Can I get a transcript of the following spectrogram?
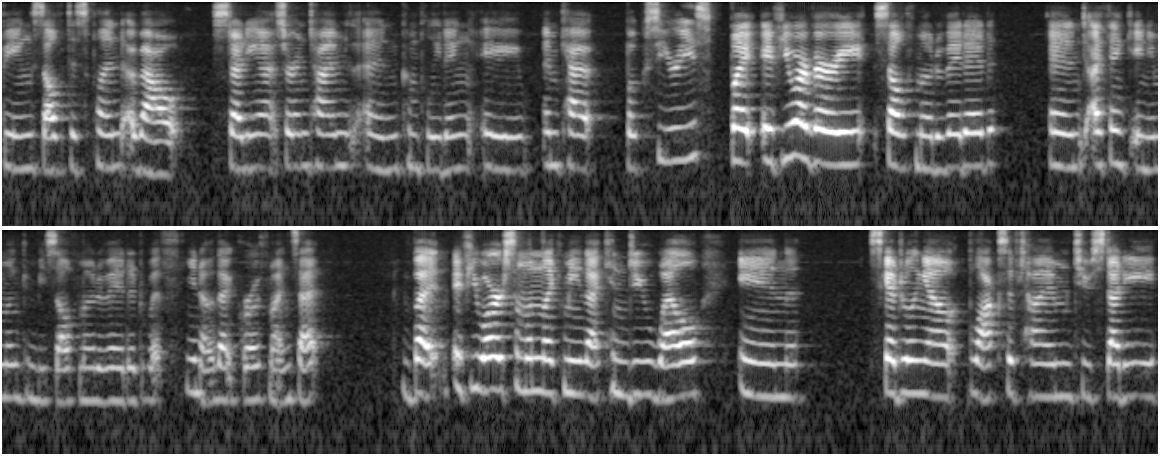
being self-disciplined about studying at certain times and completing a MCAT book series. But if you are very self-motivated and I think anyone can be self motivated with, you know, that growth mindset. But if you are someone like me that can do well in scheduling out blocks of time to study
